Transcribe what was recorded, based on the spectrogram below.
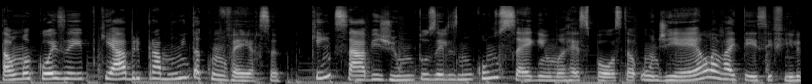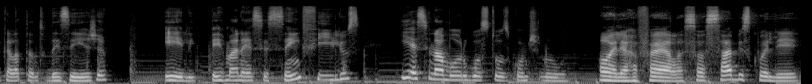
Tá uma coisa aí que abre para muita conversa. Quem sabe juntos eles não conseguem uma resposta onde ela vai ter esse filho que ela tanto deseja ele permanece sem filhos e esse namoro gostoso continua. Olha, Rafaela, só sabe escolher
